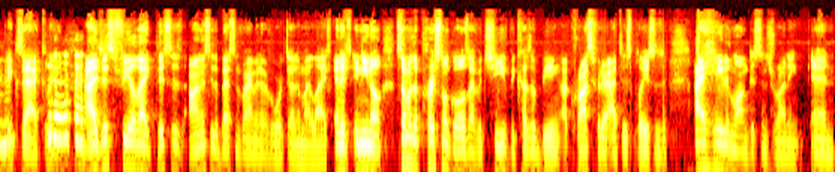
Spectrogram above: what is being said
exactly. I just feel like this is honestly the best environment I've ever worked out in my life. And it's and you know, some of the personal goals I've achieved because of being a CrossFitter at this place is I hated long distance running. And,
